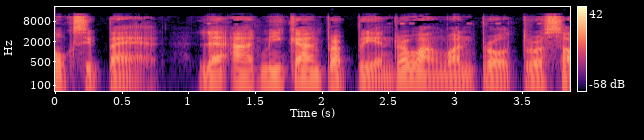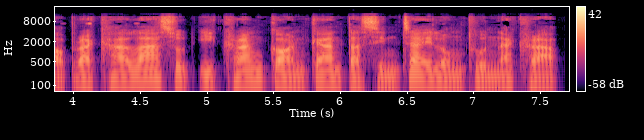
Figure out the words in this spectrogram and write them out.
2568 และอาจมีการปรับเปลี่ยนระหว่างวันโปรดตรวจสอบราคาล่าสุดอีกครั้งก่อนการตัดสินใจลงทุนนะครับ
